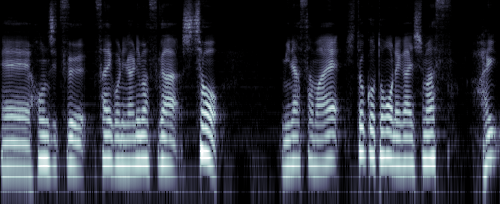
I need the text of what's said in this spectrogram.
えー本日最後になりますが市長皆様へ一言お願いします。はい、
